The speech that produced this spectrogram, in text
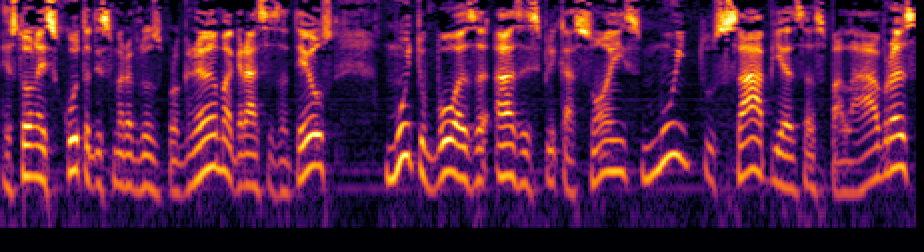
Estou na escuta desse maravilhoso programa, graças a Deus muito boas as explicações, muito sábias as palavras.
